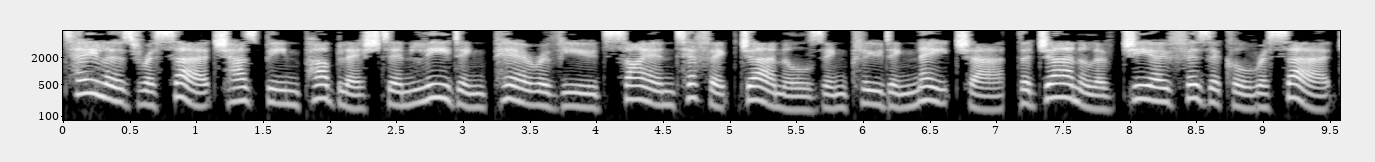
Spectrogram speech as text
Taylor's research has been published in leading peer-reviewed scientific journals including Nature, the Journal of Geophysical Research,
